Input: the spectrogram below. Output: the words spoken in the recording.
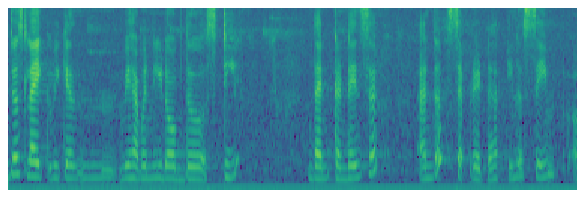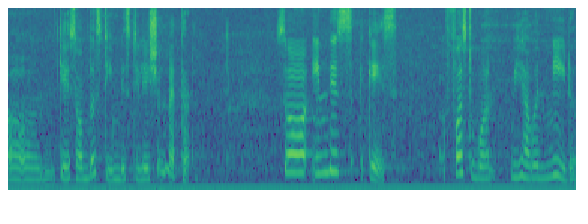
Just like we can we have a need of the steel then condenser and the separator in the same um, case of the steam distillation method. So in this case first one we have a need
